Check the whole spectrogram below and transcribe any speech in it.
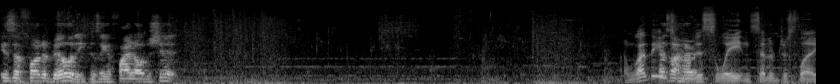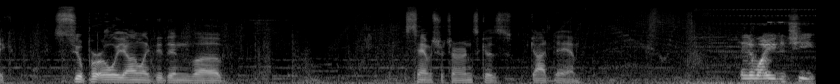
it's a fun ability because they can fight all the shit. I'm glad they got not to hard. this late instead of just like super early on like they did in the Samus Returns, because goddamn. They didn't want you to cheat.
